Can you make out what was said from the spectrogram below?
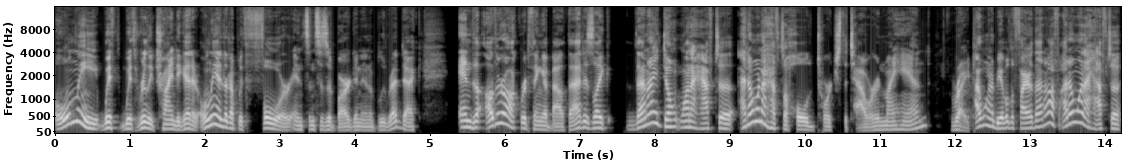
Only with with really trying to get it. Only ended up with four instances of bargain in a blue red deck. And the other awkward thing about that is like then I don't want to have to I don't want to have to hold torch the tower in my hand. Right. I want to be able to fire that off. I don't want to have to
